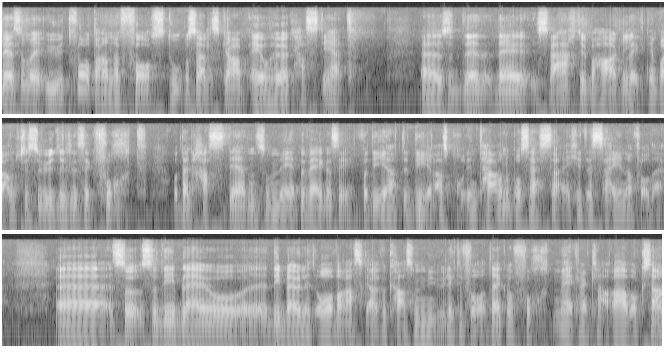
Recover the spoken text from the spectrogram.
det som er utfordrende for store selskap, er jo høy hastighet. Eh, så det, det, er svært ubehagelig i en bransje som utvikler seg fort. Og den hastigheten som vi beveger oss i. Fordi at deres interne prosesser er ikke designet for det. Eh, så, så de, ble jo, de, ble jo, litt overraska over hva som er mulig å få til, hvor fort vi kan klare å vokse.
